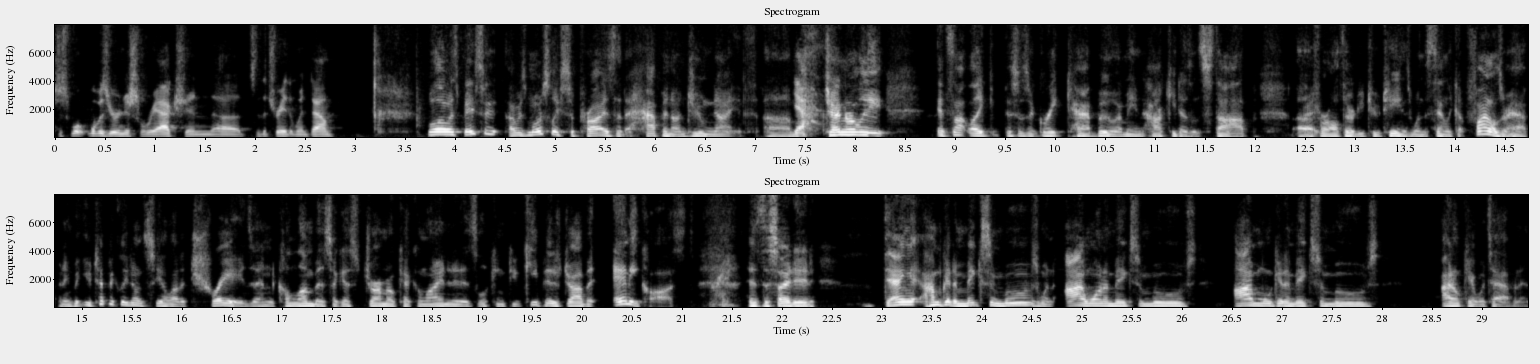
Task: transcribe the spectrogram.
just what, what was your initial reaction uh, to the trade that went down? Well, I was basically I was mostly surprised that it happened on June 9th. Um, Yeah. Generally, it's not like this is a great taboo. I mean, hockey doesn't stop uh, Right. for all 32 teams when the Stanley Cup finals are happening, but you typically don't see a lot of trades. And Columbus, I guess Jarmo Kekalainen is looking to keep his job at any cost, Right. has decided, dang it, I'm going to make some moves when I want to make some moves. I'm going to make some moves. I don't care what's happening,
